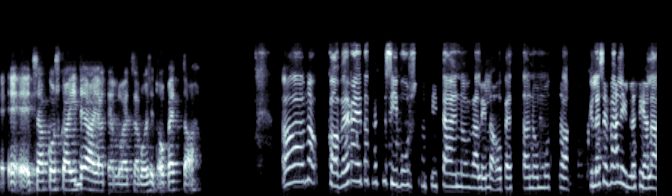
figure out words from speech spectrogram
E-, e-, et sä ole koskaan itse ajatellut, että sä voisit opettaa? Uh, no kavereita tästä sivusta pitäen on välillä opettanut, mutta kyllä se välillä siellä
